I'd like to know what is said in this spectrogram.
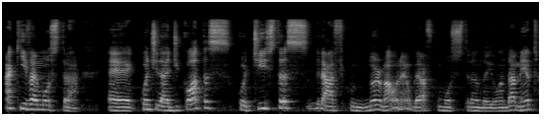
Aqui vai mostrar é, quantidade de cotas, cotistas, gráfico normal, né? O gráfico mostrando aí o andamento.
